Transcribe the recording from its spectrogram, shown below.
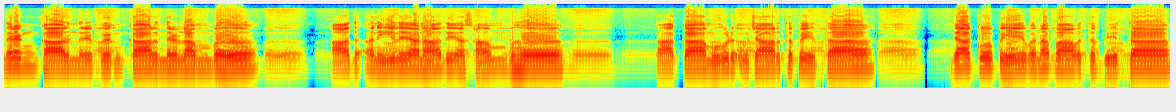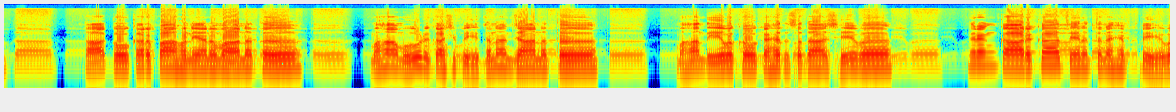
ਨਿਰੰਕਾਰ ਨਿਰਭੰਕਾਰ ਨਿਰਲੰਭ। ਆਦ ਅਨੀਲ ਅਨਾਦ ਅਸੰਭ। ਤਾਕਾ ਮੂੜ ਉਚਾਰਤ ਭੇਦਾ ਜਾ ਕੋ ਭੇਵ ਨ ਪਾਵਤ ਬੇਦਾ। ਤਾ ਕੋ ਕਰ ਪਾਹੁਨ ਅਨੁਮਾਨਤ। ਮਹਾ ਮੂੜ ਕਛ ਭੇਦ ਨ ਜਾਣਤ। ਮਹਾਦੇਵ ਕੋ ਕਹਿਤ ਸਦਾ ਸ਼ਿਵ। ਨਿਰੰਕਾਰ ਕਾ ਚਿੰਤ ਨਹਿ ਭੇਵ।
